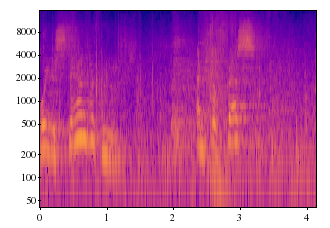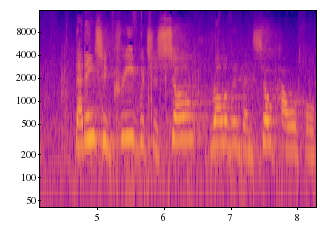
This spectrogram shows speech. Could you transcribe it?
Will you stand with me and profess that ancient creed which is so relevant and so powerful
